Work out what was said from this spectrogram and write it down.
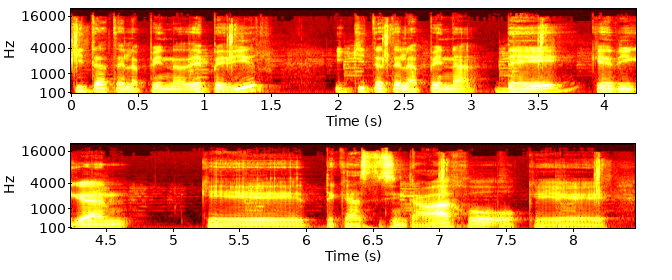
quítate la pena de pedir y quítate la pena de que digan que te quedaste sin trabajo o que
